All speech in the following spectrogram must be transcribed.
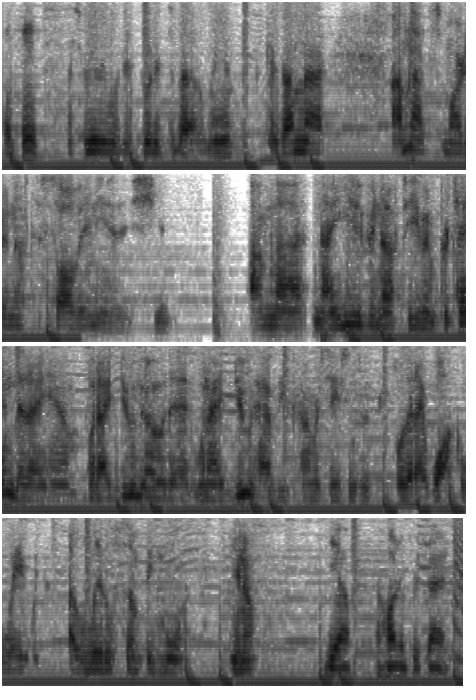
That's it. That's really what it's what it's about, man. Because I'm not, I'm not smart enough to solve any of this shit. I'm not naive enough to even pretend that I am, but I do know that when I do have these conversations with people that I walk away with a little something more, you know? Yeah, 100%.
